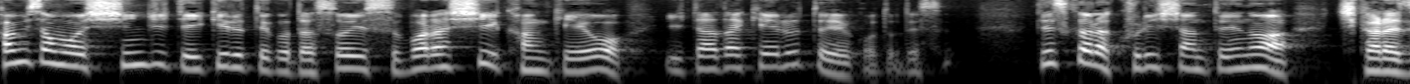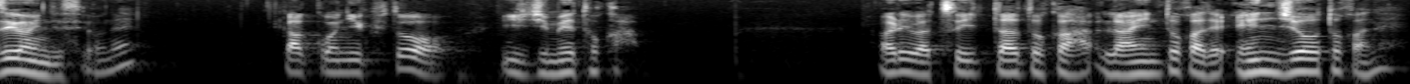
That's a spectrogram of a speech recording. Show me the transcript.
神様を信じて生きるということは、そういう素晴らしい関係をいただけるということです。ですから、クリスチャンというのは力強いんですよね。学校に行くと、いじめとか、あるいはツイッターとか LINE とかで炎上とかね、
